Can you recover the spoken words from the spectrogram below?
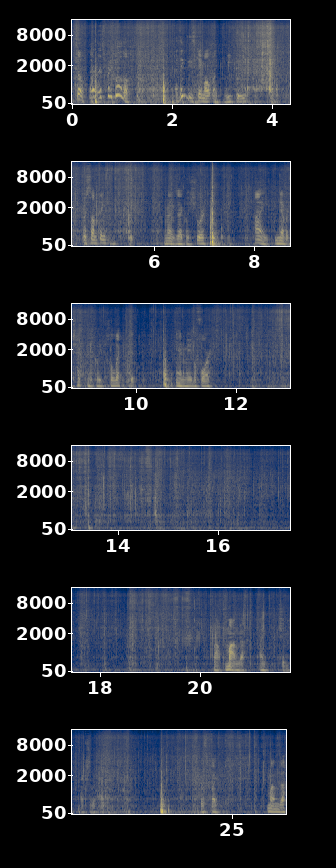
So, that, that's pretty cool, though. I think these came out like weekly or something. I'm not exactly sure. I never technically collected anime before. Well, manga. I should actually specify. Manga.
